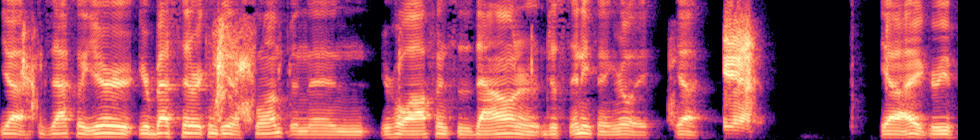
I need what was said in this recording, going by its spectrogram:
Yeah, exactly. Your your best hitter can be in a slump, and then your whole offense is down, or just anything really. Yeah, Yeah, yeah, I agree.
